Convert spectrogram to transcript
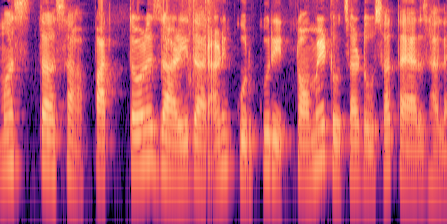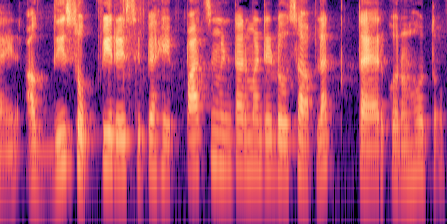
मस्त असा पातळ जाळीदार आणि कुरकुरीत टॉमॅटोचा डोसा तयार झाला आहे अगदी सोपी रेसिपी आहे. पाच मिनिटांमध्ये डोसा आपला तयार करून होतो.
